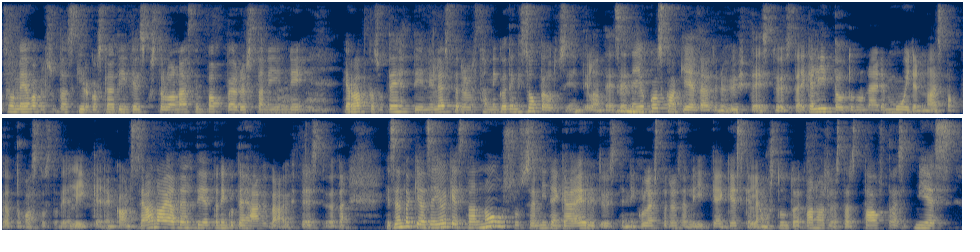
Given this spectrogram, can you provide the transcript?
Suomen evankelisuutalaiskirkossa käytiin keskustelua naisten pappeudesta, niin, niin, ja ratkaisu tehtiin, niin Lestadiolastahan niin jotenkin sopeutui siihen tilanteeseen. Mm. Ne ei ole koskaan kieltäytynyt yhteistyöstä eikä liittoutunut näiden muiden naispappeutta vastustavien liikkeiden kanssa. Ja aina ajateltiin, että niin tehdään hyvää yhteistyötä. Ja sen takia se ei oikeastaan noussut se mitenkään erityisesti niin Lestadiolaisen liikkeen keskelle. Ja musta tuntuu, että vanhoislestadiolaiset taustaiset mies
